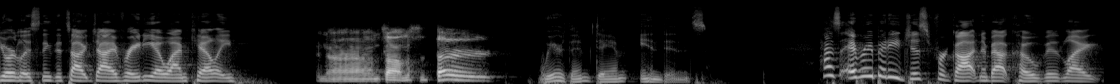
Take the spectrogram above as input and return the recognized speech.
You're listening to Talk Jive Radio. I'm Kelly. And I'm Thomas the Third. We're them damn Indians. Has everybody just forgotten about COVID? Like,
